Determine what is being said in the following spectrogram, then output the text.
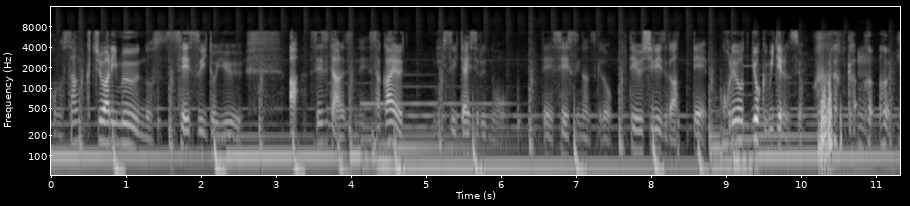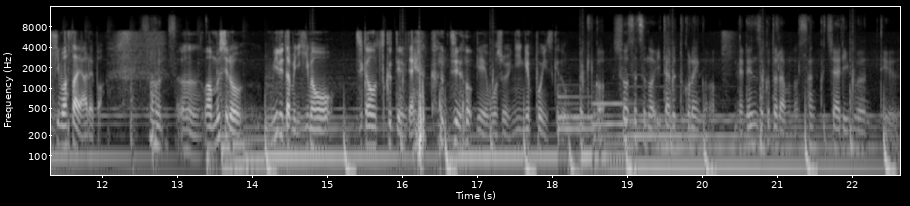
このサンクチュアリムーンの聖水という、あ、聖水ってあれですね、栄えるに衰退するので聖水なんですけど、っていうシリーズがあって、これをよく見てるんですよ。なんか、暇さえあれば。そうです。うんまあ、むしろ見るために暇を時間を作ってるみたいな感じのゲーム面白い人間っぽいんですけど、結構小説の至るところにこの、ね、連続ドラマのサンクチュアリムーンっていう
